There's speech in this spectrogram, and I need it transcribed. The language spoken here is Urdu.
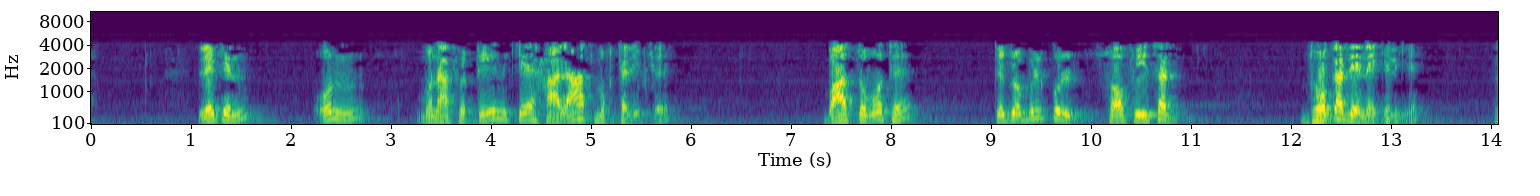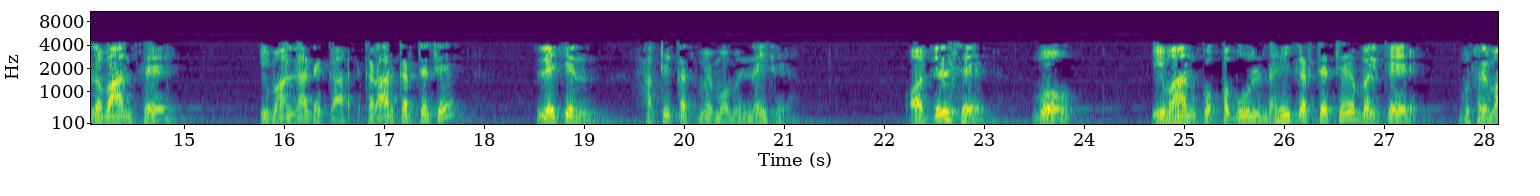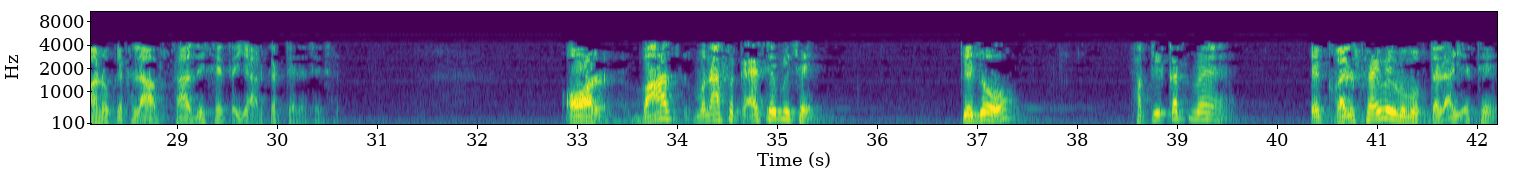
لیکن ان منافقین کے حالات مختلف تھے۔ بعض تو وہ تھے کہ جو بالکل سو فیصد دھوکہ دینے کے لیے زبان سے ایمان لانے کا اقرار کرتے تھے، لیکن حقیقت میں مومن نہیں تھے۔ اور دل سے وہ ایمان کو قبول نہیں کرتے تھے، بلکہ مسلمانوں کے خلاف سازشیں تیار کرتے رہتے تھے۔ اور بعض منافق ایسے بھی تھے کہ جو حقیقت میں ایک غلط فہمی میں مبتلا یہ تھے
